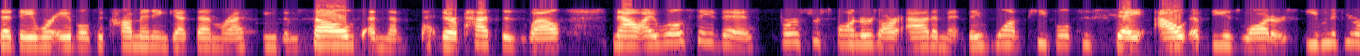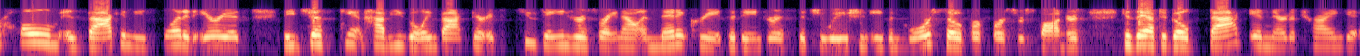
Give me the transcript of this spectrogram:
that they were able to come in and get them rescued themselves and them, their pets as well. Now, I will say this first responders are adamant. They want people to stay out of these waters. Even if your home is back in these flooded areas, they just can't have you going back there. It's too dangerous right now, and then it creates a dangerous situation even more so for first responders because they have to go back in there to try and get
